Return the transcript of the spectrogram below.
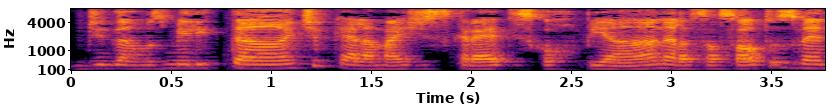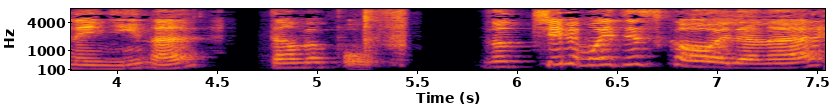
digamos, militante, porque ela é mais discreta, escorpiana, ela só solta os veneninhos, né? Então, meu povo, não tive muita escolha, né?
